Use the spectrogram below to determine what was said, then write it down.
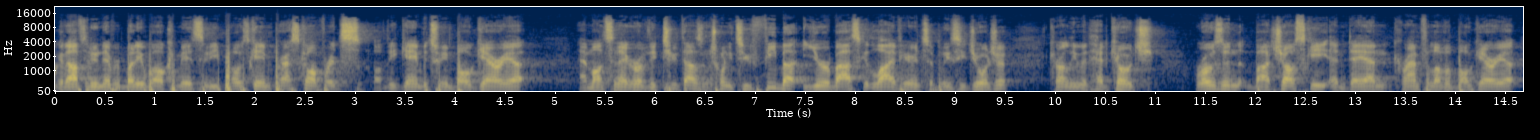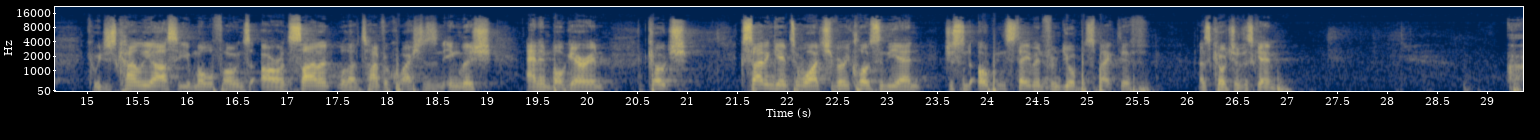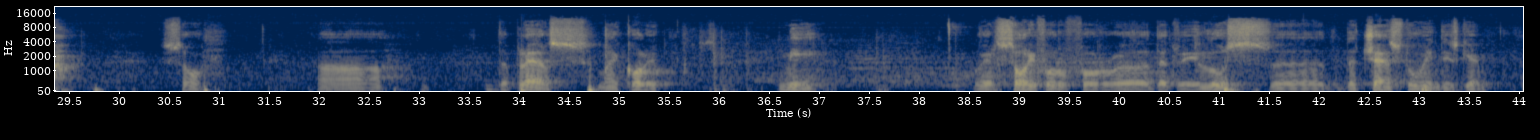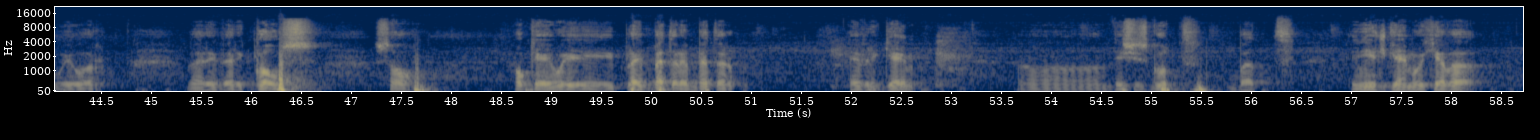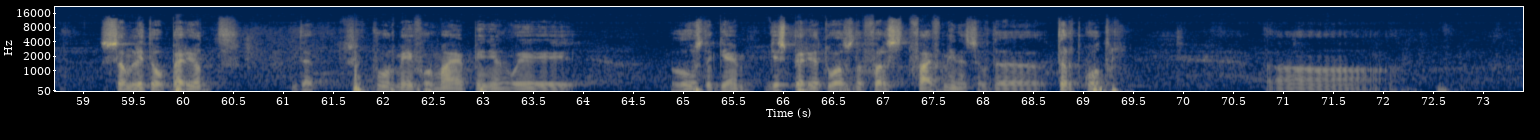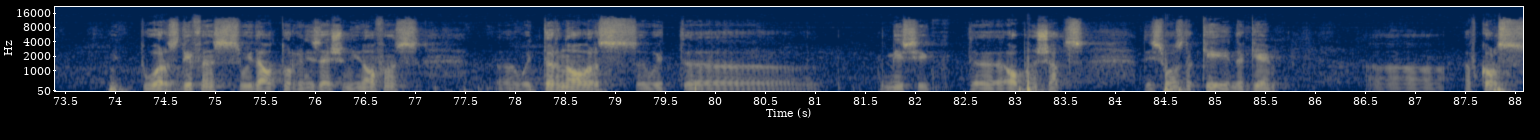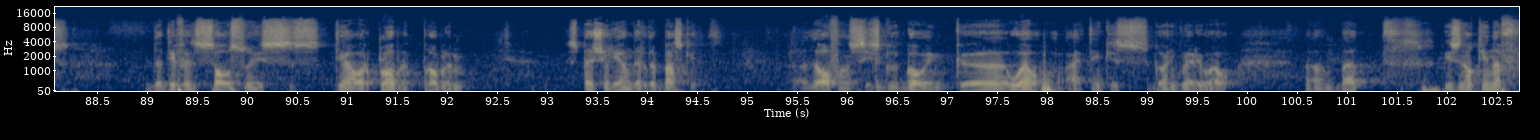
Well, good afternoon, everybody. Welcome here to the post-game press conference of the game between Bulgaria and Montenegro of the 2022 FIBA Eurobasket live here in Tbilisi, Georgia. Currently with head coach Rosen Barchovsky and Dejan Karamfilov of Bulgaria. Can we just kindly ask that your mobile phones are on silent? We'll have time for questions in English and in Bulgarian. Coach, exciting game to watch, very close to the end. Just an opening statement from your perspective as coach of this game. So, uh, the players, my colleague, me, we are sorry for, for uh, that we lose uh, the chance to win this game. We were very, very close. So, okay, we play better and better every game. Uh, this is good, but in each game we have a some little period that for me, for my opinion, we lose the game. This period was the first five minutes of the third quarter. Uh, with worse defense, without organization in offense, uh, with turnovers, with uh, missing the open shots. This was the key in the game. Uh, of course, the defense also is the our problem, problem especially under the basket. Uh, the offense is going uh, well, I think is going very well, uh, but it's not enough.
